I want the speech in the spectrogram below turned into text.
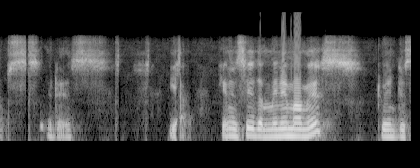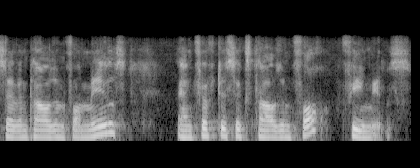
Oops it is yeah. Can you see the minimum is 27,000 for males and 56,000 for females.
